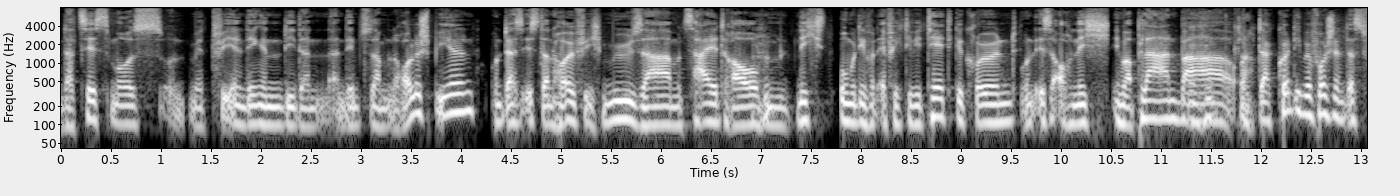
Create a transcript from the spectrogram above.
Narzissmus und mit vielen Dingen, die dann an dem zusammen eine Rolle spielen. Und das ist dann häufig mühsam, zeitraubend, mhm. nicht unbedingt von Effektivität gekrönt und ist auch nicht immer planbar. Mhm, und da könnte ich mir vorstellen, dass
